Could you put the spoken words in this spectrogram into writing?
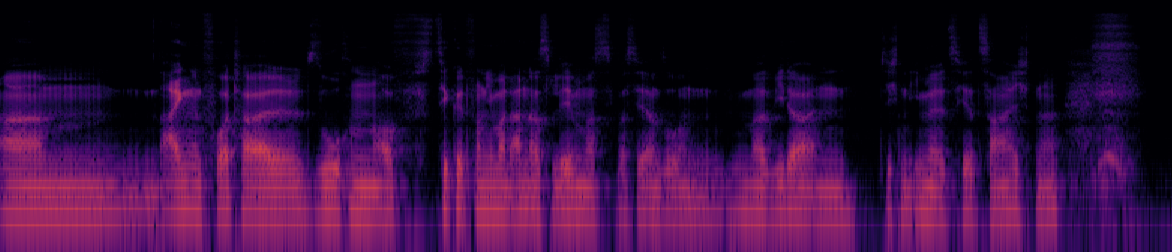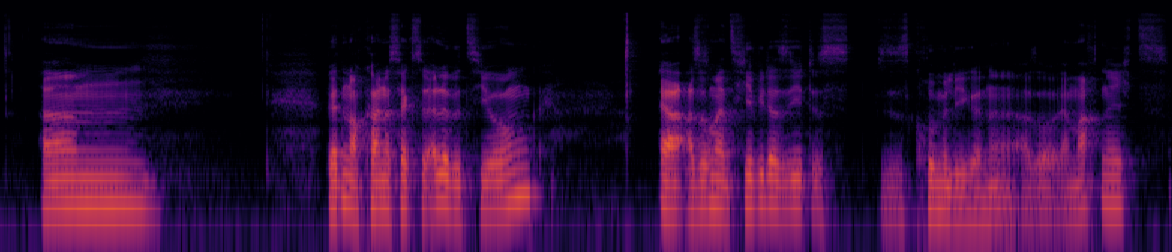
ähm, eigenen Vorteil suchen, aufs Ticket von jemand anders leben, was, was ja so immer wieder in sich in E-Mails hier zeigt. Ne? Ähm, wir hatten auch keine sexuelle Beziehung. Ja, also was man jetzt hier wieder sieht, ist dieses Krümelige. Ne? Also er macht nichts,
